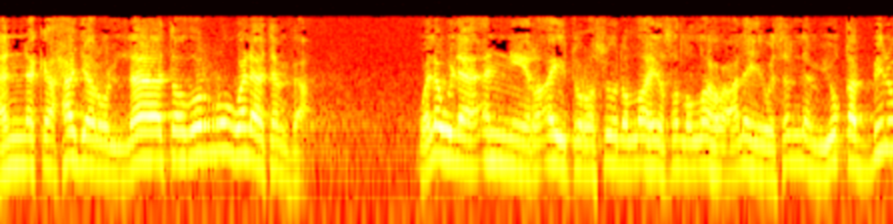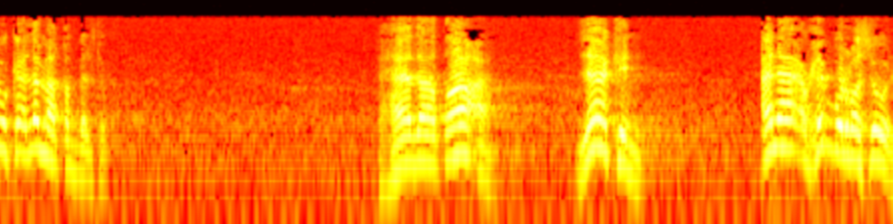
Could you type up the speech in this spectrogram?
أنك حجر لا تضر ولا تنفع. ولولا أني رأيت رسول الله صلى الله عليه وسلم يقبلك لما قبلتك. فهذا طاعة. لكن أنا أحب الرسول.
